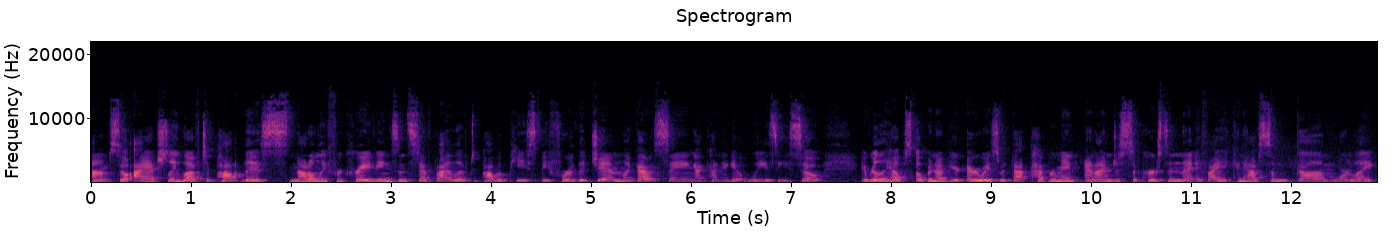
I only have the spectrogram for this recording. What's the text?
Um, so I actually love to pop this not only for cravings and stuff, but I love to pop a piece before the gym. Like I was saying, I kind of get wheezy. So it really helps open up your airways with that peppermint. And I'm just a person that if I can have some gum or like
